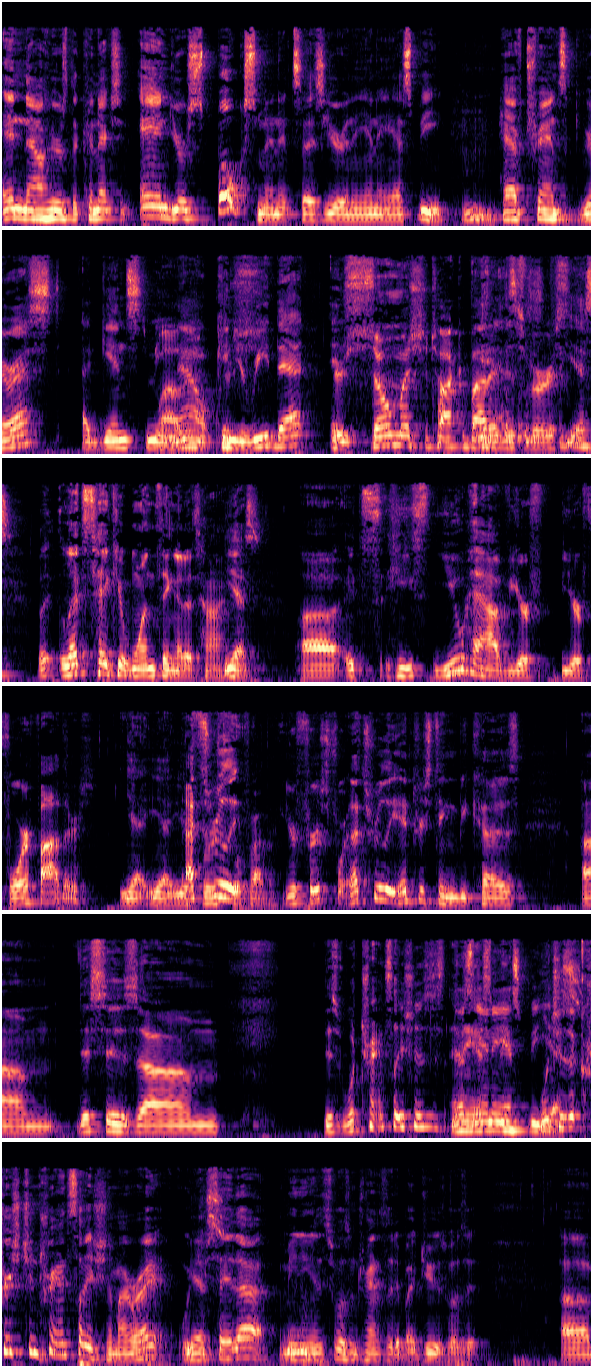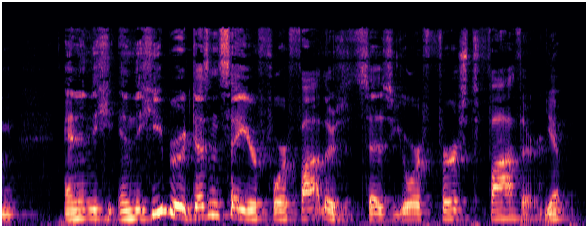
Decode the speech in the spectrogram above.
And now here's the connection. And your spokesman, it says here in the NASB, have transgressed against me. Wow, now, can you read that? There's so much to talk about in this verse. yes. Let- Let's take it one thing at a time. Yes. Uh, it's he's you have your your forefathers. yeah, yeah. Your that's first really forefather. your first four. That's really interesting because um, this is um, this what translation is this? That's NASB, which yes. is a Christian translation. Am I right? Would you say that? Meaning this wasn't translated by Jews, was it? Um, and in the in the Hebrew, it doesn't say your forefathers; it says your first father. Yep.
